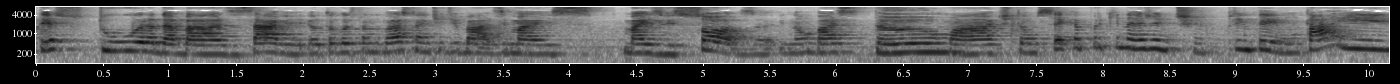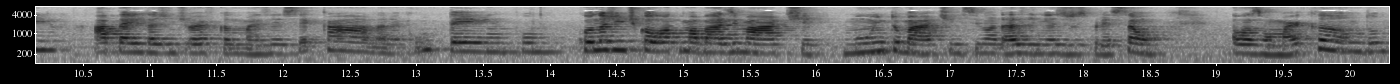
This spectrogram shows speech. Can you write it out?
textura da base, sabe? Eu tô gostando bastante de base mais, mais viçosa e não base tão mate, tão seca, porque, né, gente, 31 tá aí, a pele da gente vai ficando mais ressecada, né, com o tempo. Quando a gente coloca uma base mate, muito mate, em cima das linhas de expressão, elas vão marcando.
